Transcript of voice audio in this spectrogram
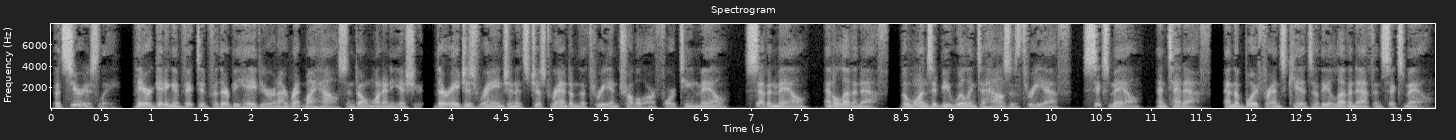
But seriously, they are getting evicted for their behavior and I rent my house and don't want any issue. Their ages range and it's just random the three in trouble are 14 male, 7 male, and 11F. The ones that'd be willing to house is 3F, 6 male, and 10F. And the boyfriend's kids are the 11F and 6 male.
